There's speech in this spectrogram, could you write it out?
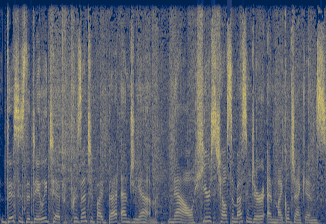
This is the Daily Tip presented by BetMGM. Now, here's Chelsea Messenger and Michael Jenkins.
